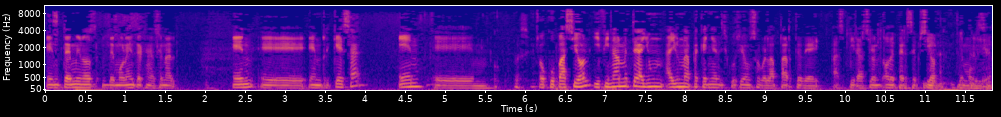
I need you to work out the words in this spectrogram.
en términos de movilidad intergeneracional en, eh, en riqueza, en eh, ocupación. y finalmente hay un hay una pequeña discusión sobre la parte de aspiración o de percepción de, movilidad.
